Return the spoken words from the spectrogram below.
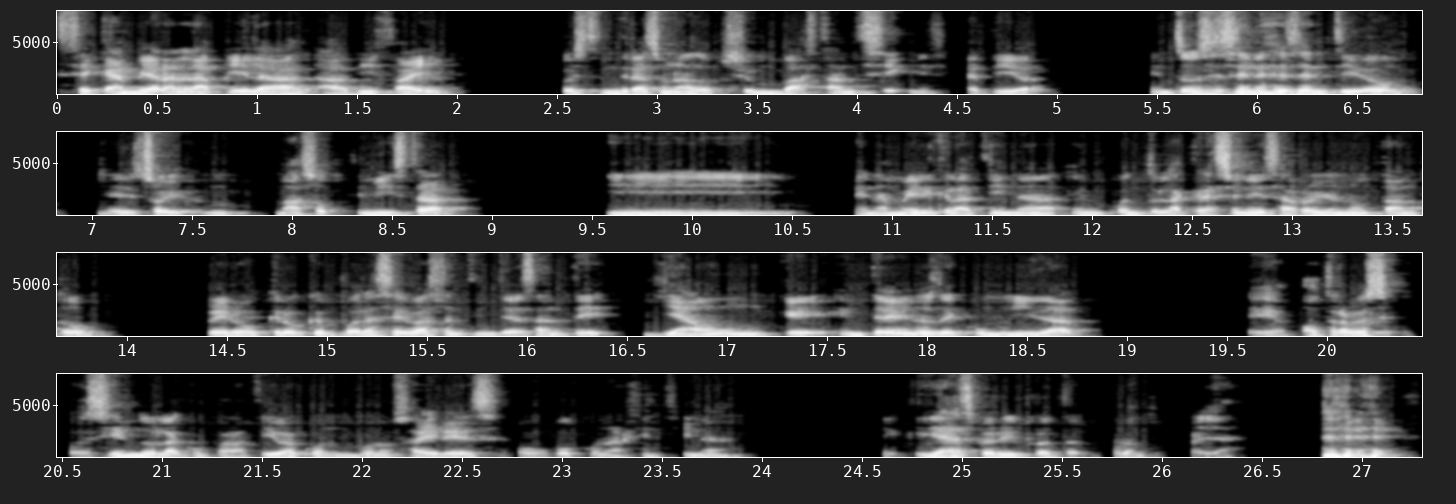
se cambiaran la piel a, DeFi, pues tendrás una adopción bastante significativa. Entonces, en ese sentido, eh, soy más optimista y en América Latina, en cuanto a la creación y desarrollo, no tanto, pero creo que podrá ser bastante interesante y aunque en términos de comunidad eh, otra vez pues, siendo la comparativa con Buenos Aires o, con Argentina, eh, que ya espero ir pronto, para allá.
